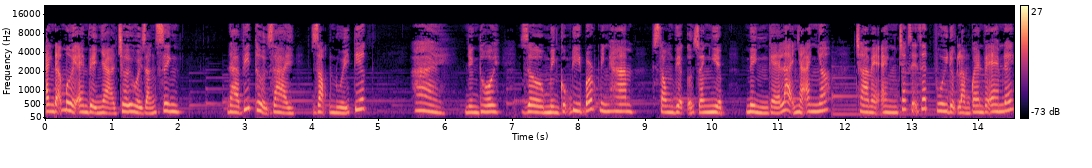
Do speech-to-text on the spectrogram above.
anh đã mời em về nhà chơi hồi Giáng sinh. David thở dài, giọng nuối tiếc. Hai, nhưng thôi, giờ mình cũng đi Birmingham, xong việc ở doanh nghiệp, mình ghé lại nhà anh nhé. Cha mẹ anh chắc sẽ rất vui được làm quen với em đấy.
